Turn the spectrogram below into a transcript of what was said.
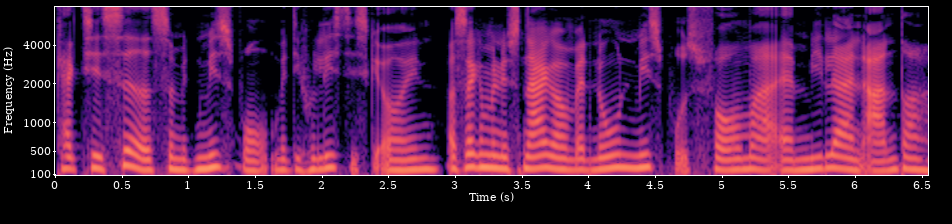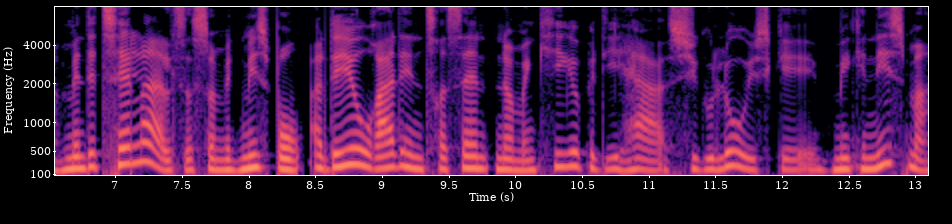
karakteriseret som et misbrug med de holistiske øjne. Og så kan man jo snakke om, at nogle misbrugsformer er mildere end andre, men det tæller altså som et misbrug. Og det er jo ret interessant, når man kigger på de her psykologiske mekanismer,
